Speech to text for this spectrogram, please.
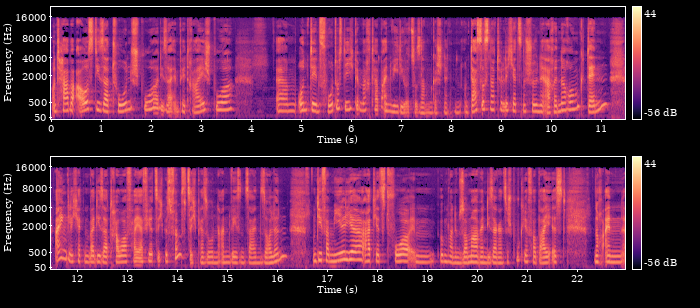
und habe aus dieser Tonspur, dieser MP3-Spur ähm, und den Fotos, die ich gemacht habe, ein Video zusammengeschnitten. Und das ist natürlich jetzt eine schöne Erinnerung, denn eigentlich hätten bei dieser Trauerfeier 40 bis 50 Personen anwesend sein sollen. Und die Familie hat jetzt vor, im, irgendwann im Sommer, wenn dieser ganze Spuk hier vorbei ist, noch ein,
